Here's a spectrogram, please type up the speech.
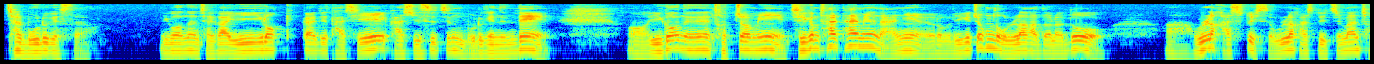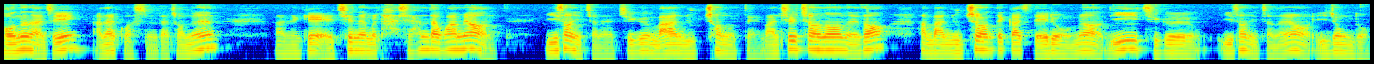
잘 모르겠어요. 이거는 제가 이렇게까지 다시 갈 수 있을지는 모르겠는데 어, 이거는 저점이 지금 살 타이밍은 아니에요, 여러분. 이게 조금 더 올라가더라도, 아, 올라갈 수도 있어요. 올라갈 수도 있지만, 저는 아직 안 할 것 같습니다. 저는 만약에 H&M을 다시 한다고 하면, 이 선 있잖아요. 지금 16,000원대, 17,000원에서 한 16,000원대까지 내려오면, 이 지금 이 선 있잖아요. 이 정도.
